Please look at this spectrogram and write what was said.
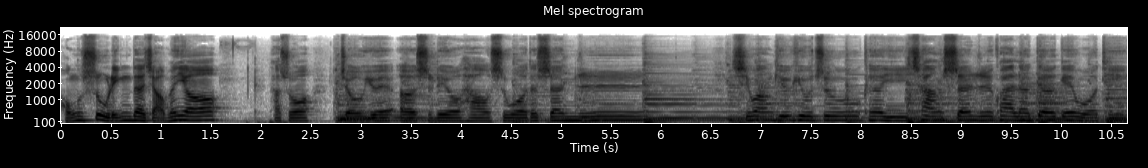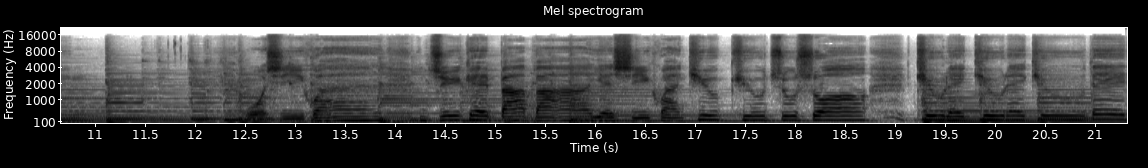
红树林的小朋友。他说：“九月二十六号是我的生日，希望 QQ 猪可以唱生日快乐歌给我听。我喜欢 GK 爸爸，也喜欢 QQ 猪说 Q 嘞 Q 嘞 Q 爹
